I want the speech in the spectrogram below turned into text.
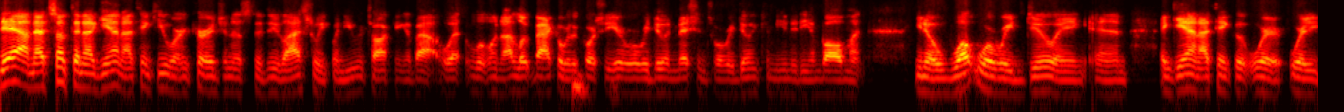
Yeah, and that's something again. I think you were encouraging us to do last week when you were talking about what. When I look back over the mm-hmm. course of the year, were we doing missions? Were we doing community involvement? You know, what were we doing? And again, I think that where where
